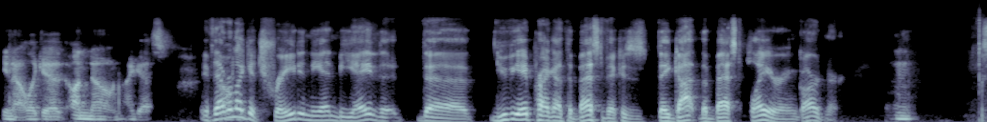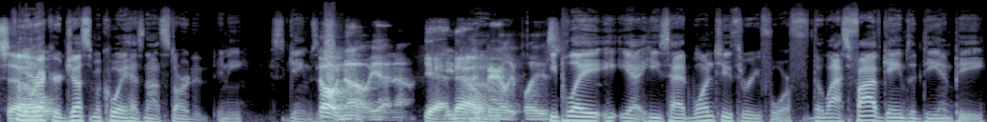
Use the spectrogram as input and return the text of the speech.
you know like an unknown, I guess. if that were um, like a trade in the NBA, the the UVA probably got the best of it because they got the best player in Gardner. Mhm. So For the record, Justin McCoy has not started any games. Oh season. no, yeah, no, yeah, he no, barely plays. He play. He, yeah, he's had one, two, three, four. f- The last five games of DNP.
